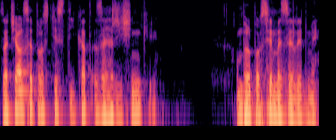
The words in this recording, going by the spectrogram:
Začal se prostě stýkat ze hříšníky. On byl prostě mezi lidmi.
